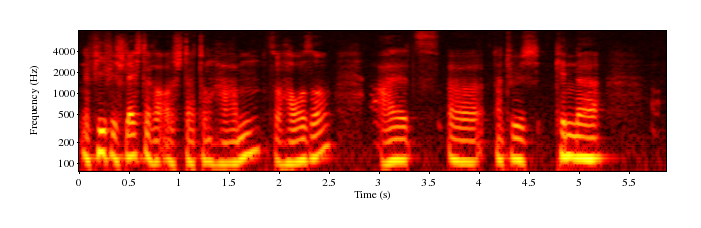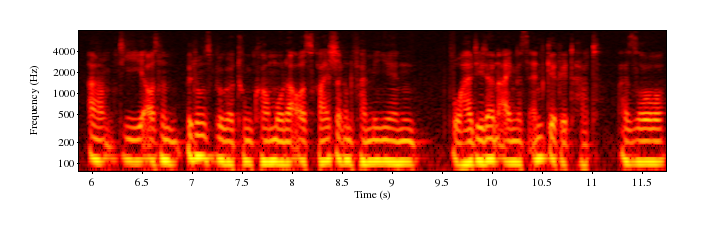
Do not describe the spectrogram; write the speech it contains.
eine viel, viel schlechtere Ausstattung haben zu Hause als äh, natürlich Kinder, äh, die aus einem Bildungsbürgertum kommen oder aus reicheren Familien, wo halt jeder ein eigenes Endgerät hat. Also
